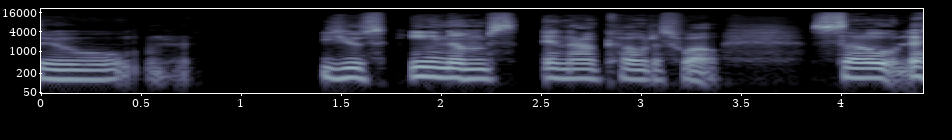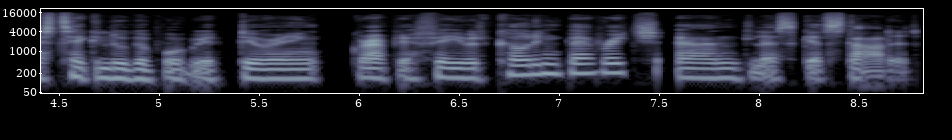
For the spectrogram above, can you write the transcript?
to use enums in our code as well. So let's take a look at what we're doing. Grab your favorite coding beverage and let's get started.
